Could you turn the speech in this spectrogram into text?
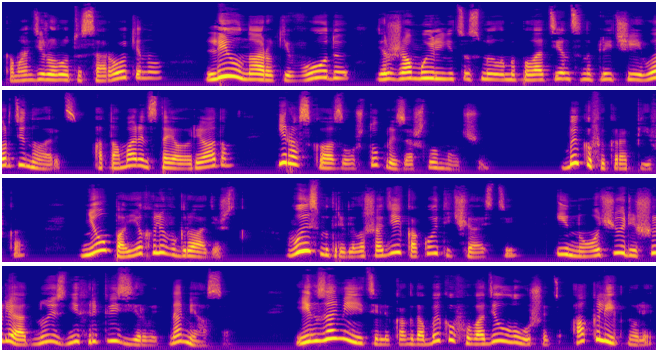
Командиру роты Сорокину лил на руки воду, держа мыльницу с мылом и полотенце на плече его ординарец, а Тамарин стоял рядом и рассказывал, что произошло ночью. Быков и Крапивка днем поехали в Градежск, высмотрели лошадей какой-то части и ночью решили одну из них реквизировать на мясо. Их заметили, когда Быков уводил лошадь, окликнули,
